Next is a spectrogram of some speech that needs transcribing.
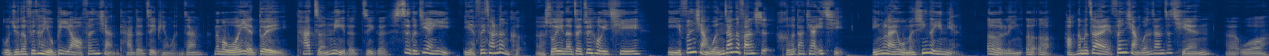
我觉得非常有必要分享他的这篇文章。那么我也对他整理的这个四个建议也非常认可。呃，所以呢，在最后一期以分享文章的方式和大家一起迎来我们新的一年二零二二。好，那么在分享文章之前，呃，我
